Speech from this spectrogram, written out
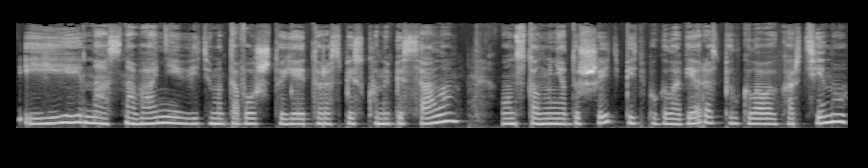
И на основании, видимо, того, что я эту расписку написала, он стал меня душить, бить по голове, разбил головой картину.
